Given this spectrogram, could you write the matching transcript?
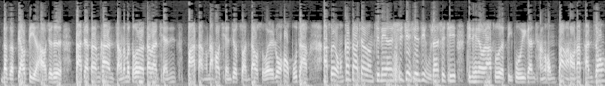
那个标的了哈，就是大家当然看涨那么多了，当然钱拔档，然后钱就转到所谓落后补涨啊，所以我们看到像今天世界先进五三四七，今天又拉出了底部一根长红棒哈，那盘中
